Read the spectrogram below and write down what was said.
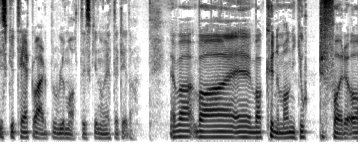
diskutert, og er det problematiske nå i ettertid. Da. Ja, hva, hva, eh, hva, kunne man gjort for å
